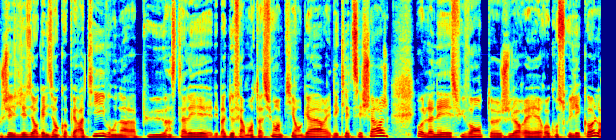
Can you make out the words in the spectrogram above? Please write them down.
je les ai organisés en coopérative. On a pu installer des bacs de fermentation, un petit hangar et des clés de séchage. L'année suivante, je leur ai reconstruit l'école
